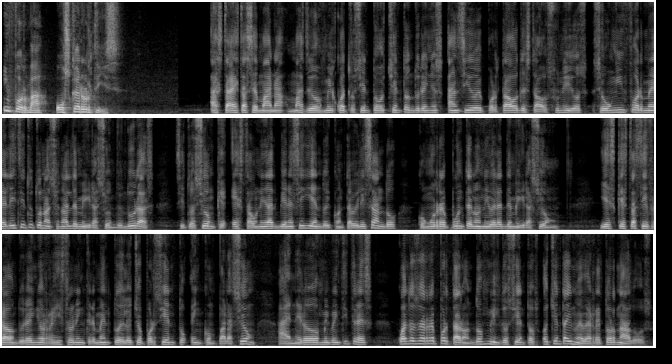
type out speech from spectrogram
Informa Oscar Ortiz. Hasta esta semana, más de 2.480 hondureños han sido deportados de Estados Unidos, según informe del Instituto Nacional de Migración de Honduras, situación que esta unidad viene siguiendo y contabilizando con un repunte en los niveles de migración y es que esta cifra de hondureños registra un incremento del 8% en comparación a enero de 2023, cuando se reportaron 2.289 retornados.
